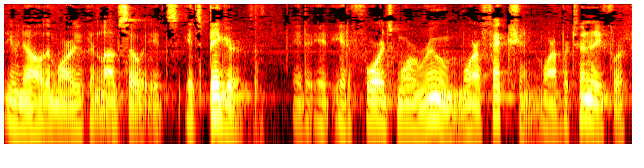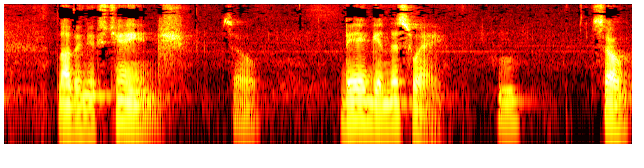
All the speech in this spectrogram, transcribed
you know, the more you can love. So it's, it's bigger. It, it, it affords more room, more affection, more opportunity for loving exchange. So big in this way. Hmm? So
